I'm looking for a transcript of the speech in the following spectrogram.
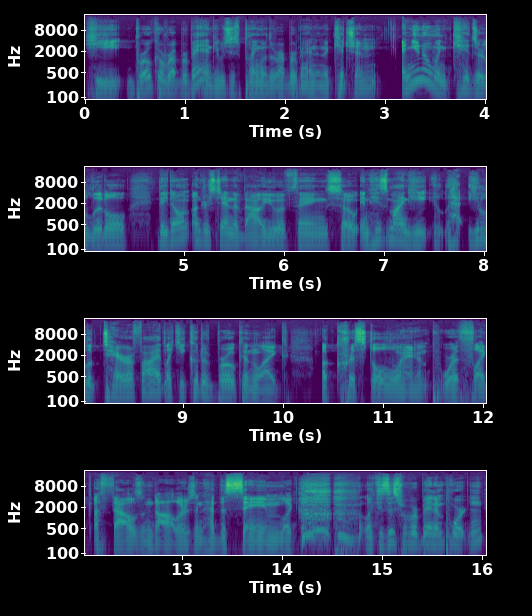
he broke a rubber band. He was just playing with a rubber band in the kitchen. And you know, when kids are little, they don't understand the value of things. So in his mind, he he looked terrified. Like he could have broken like a crystal lamp worth like a thousand dollars and had the same like like is this rubber band important?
